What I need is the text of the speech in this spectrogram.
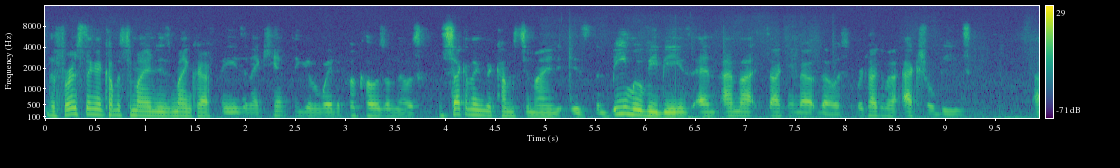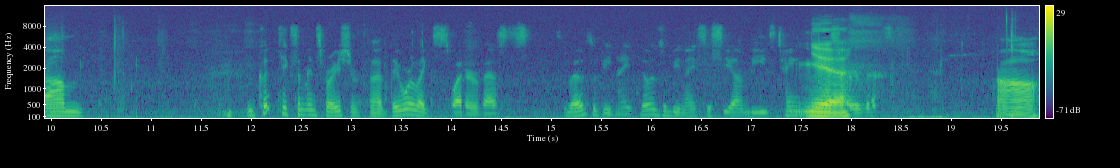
The first thing that comes to mind is Minecraft bees, and I can't think of a way to put clothes on those. The second thing that comes to mind is the bee movie bees, and I'm not talking about those. We're talking about actual bees. Um, we could take some inspiration from that. They were like sweater vests, so those would be nice. Those would be nice to see on bees. Tiny Yeah. sweater vests. Aw.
